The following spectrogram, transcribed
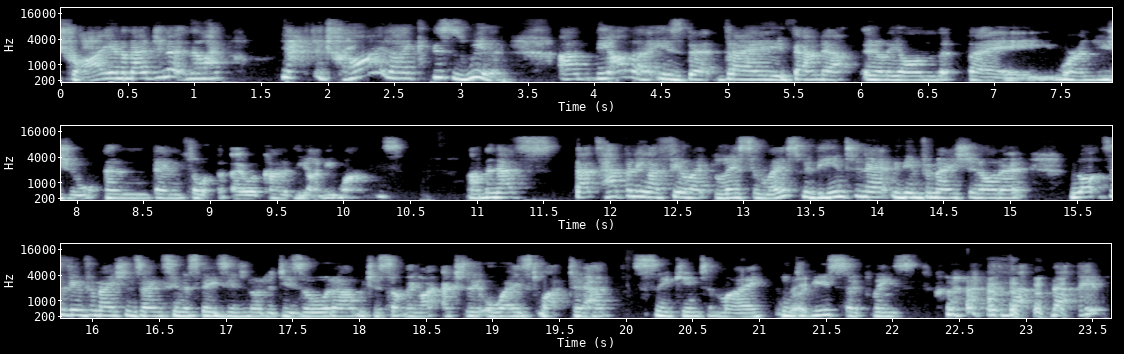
try and imagine it, and they're like, you have to try. Like, this is weird. Um, the other is that they found out early on that they were unusual and then thought that they were kind of the only ones. Um, and that's that's happening. I feel like less and less with the internet, with information on it. Lots of information saying synesthesia is not a disorder, which is something I actually always like to have sneak into my interviews. Right. So please, that, that bit.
